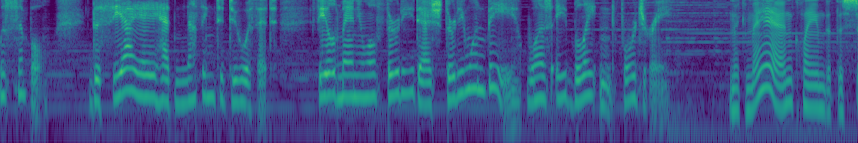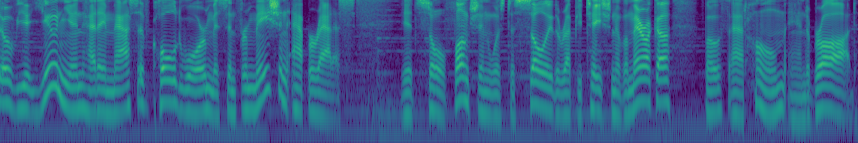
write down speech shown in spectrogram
was simple the CIA had nothing to do with it. Field Manual 30 31B was a blatant forgery. McMahon claimed that the Soviet Union had a massive Cold War misinformation apparatus. Its sole function was to sully the reputation of America, both at home and abroad.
